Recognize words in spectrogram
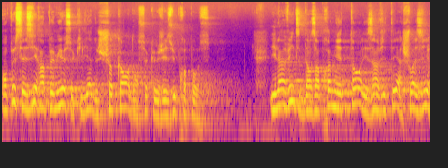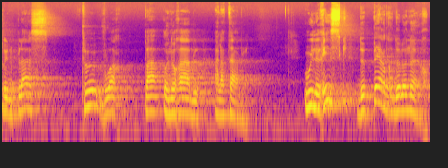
on peut saisir un peu mieux ce qu'il y a de choquant dans ce que Jésus propose. Il invite dans un premier temps les invités à choisir une place peu, voire pas honorable à la table, où ils risquent de perdre de l'honneur,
